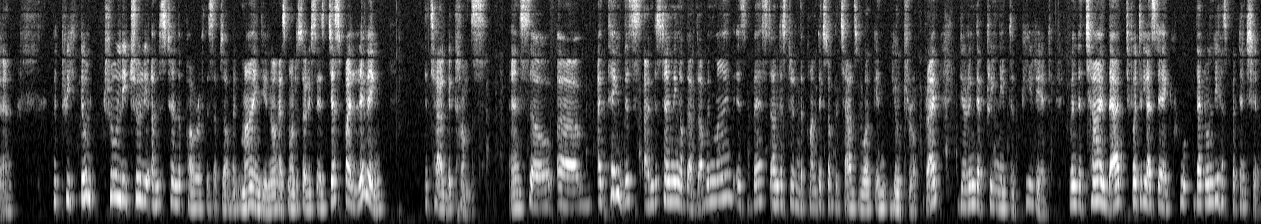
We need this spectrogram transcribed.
uh, but we don't truly, truly understand the power of this absorbent mind. You know, as Montessori says, just by living, a child becomes. And so um, I think this understanding of the absorbent mind is best understood in the context of the child's work in utero, right? During the prenatal period, when the child, that fertilized egg, that only has potential,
